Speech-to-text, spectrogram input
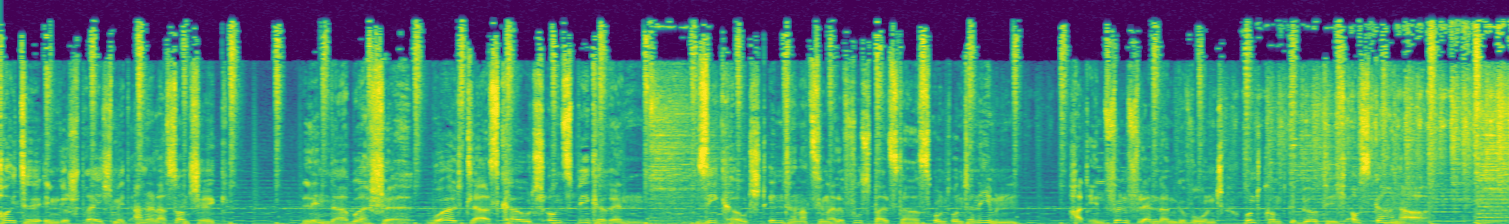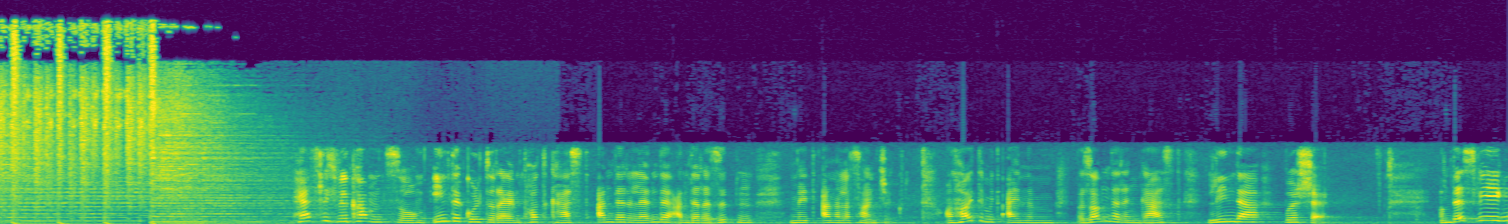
Heute im Gespräch mit Anna Lasonczek, Linda Bösche, World-Class Coach und Speakerin. Sie coacht internationale Fußballstars und Unternehmen, hat in fünf Ländern gewohnt und kommt gebürtig aus Ghana. Herzlich willkommen zum interkulturellen Podcast Andere Länder, andere Sitten mit Anna Lasanczyk. Und heute mit einem besonderen Gast, Linda Bursche. Und deswegen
